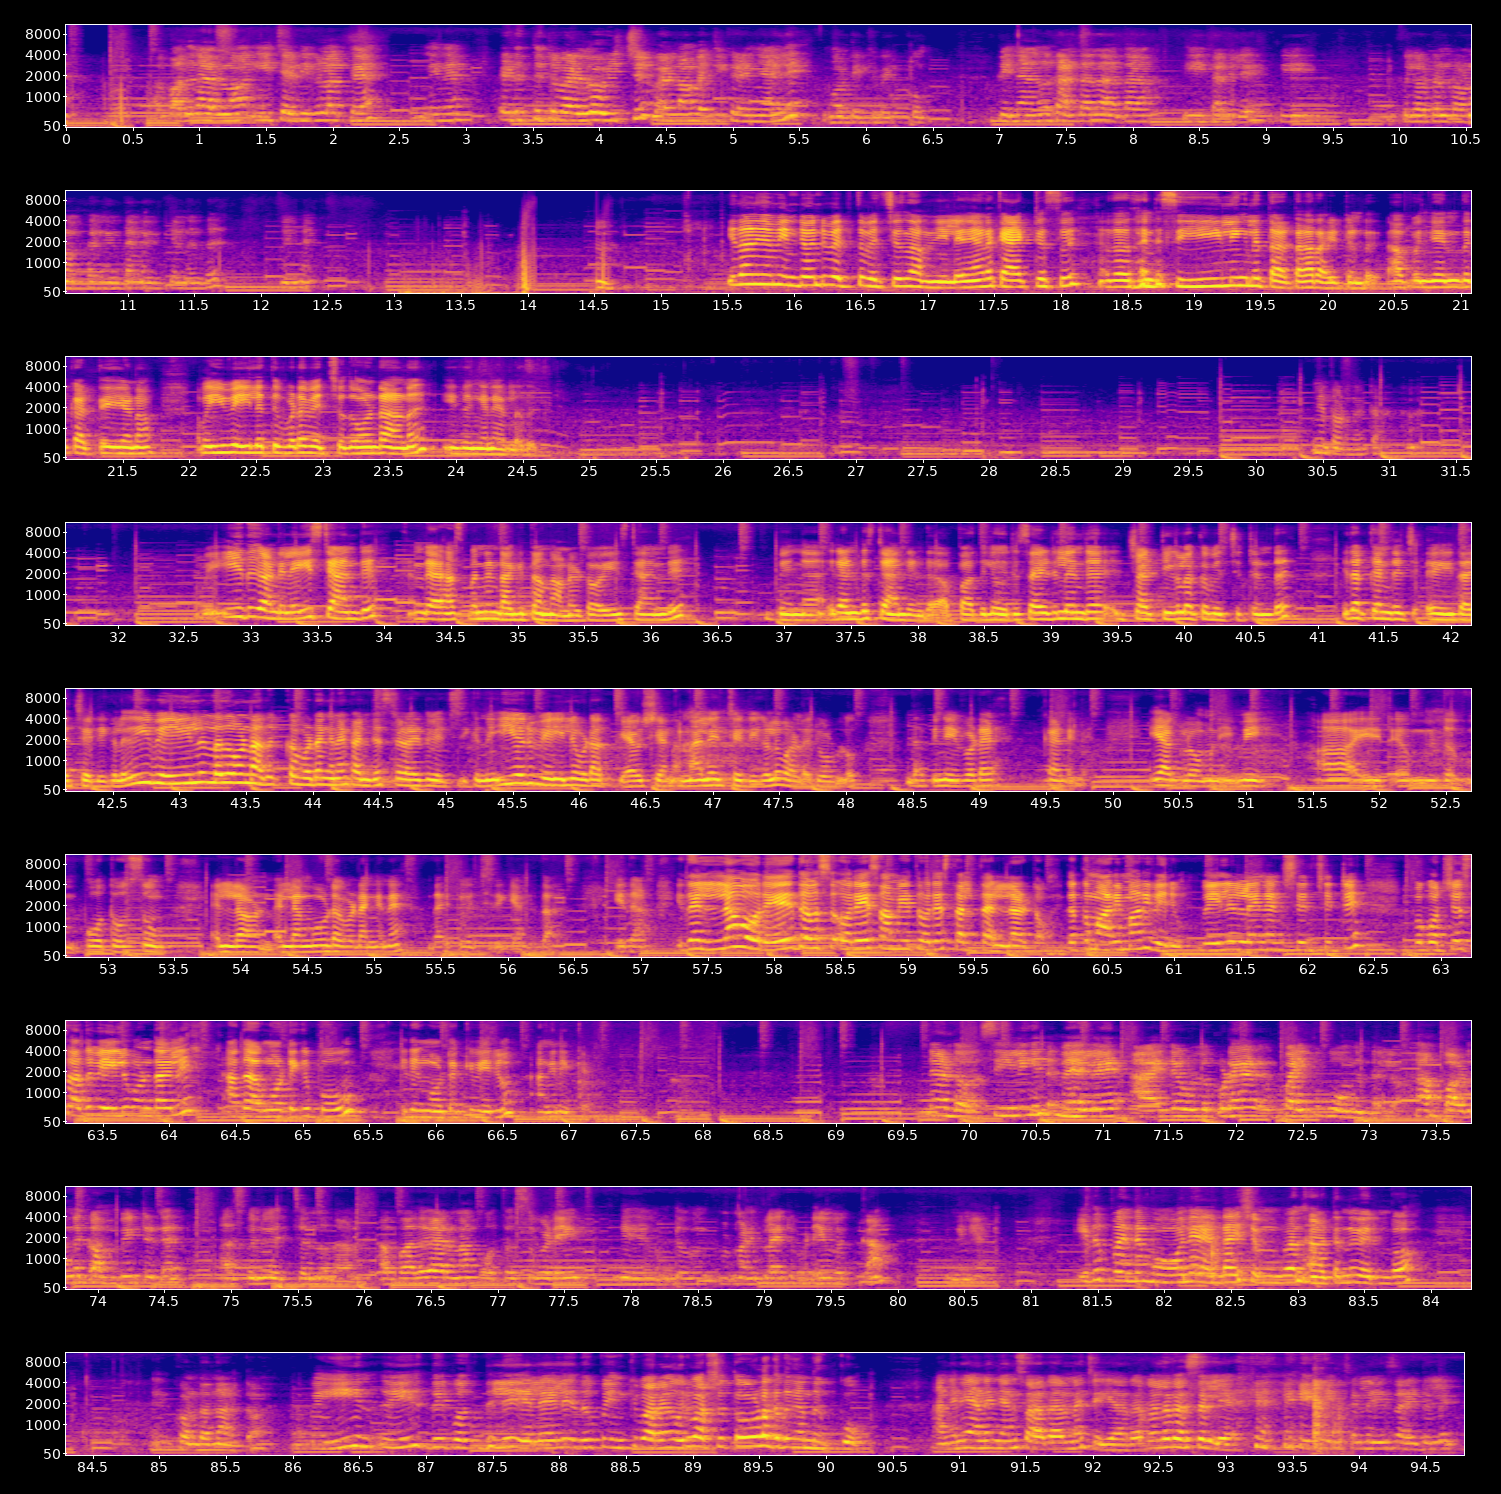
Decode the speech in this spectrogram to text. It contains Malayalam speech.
അപ്പോൾ അത് കാരണം ഈ ചെടികളൊക്കെ ഇങ്ങനെ എടുത്തിട്ട് വെള്ളം ഒഴിച്ച് വെള്ളം വറ്റി കഴിഞ്ഞാൽ ഇങ്ങോട്ടേക്ക് വെക്കും. പിന്നെ അത് കണ്ടത് ഈ കണ്ടില്ലേ ഈ ഫിലോട്ടൺ ഡ്രോണൊക്കെ ഇങ്ങനെ തന്നെ ഇരിക്കുന്നുണ്ട് പിന്നെ ഇതാണ് ഞാൻ വിൻഡോന്റെ വരുത്ത് വെച്ചെന്ന് അറിഞ്ഞില്ലേ? ഞങ്ങളുടെ കാക്ടസ് അതായത് എന്റെ സീലിങ്ങിൽ തട്ടാറായിട്ടുണ്ട്. അപ്പം ഞാൻ ഇത് കട്ട് ചെയ്യണം. അപ്പോൾ ഈ വെയിലത്ത് ഇവിടെ വെച്ചതുകൊണ്ടാണ് ഇതിങ്ങനെയുള്ളത്. ഞാൻ തുടങ്ങും കേട്ടോ. ഇത് കണ്ടില്ലേ ഈ സ്റ്റാൻഡ് എന്റെ ഹസ്ബൻഡ് ഉണ്ടാക്കി തന്നാണ് കേട്ടോ ഈ സ്റ്റാൻഡ് പിന്നെ രണ്ട് സ്റ്റാൻഡ് ഉണ്ട്. അപ്പോൾ അതിൽ ഒരു സൈഡിൽ എന്റെ ചട്ടികളൊക്കെ വെച്ചിട്ടുണ്ട്. ഇതൊക്കെ എന്റെ ഇതാ ചെടികൾ. ഈ വെയിലുള്ളത് കൊണ്ട് അതൊക്കെ ഇവിടെ ഇങ്ങനെ കൺജസ്റ്റഡ് ആയിട്ട് വെച്ചിരിക്കുന്നത് ഈ ഒരു വെയിൽ ഇവിടെ അത്യാവശ്യമാണ്. എന്നാലേ ചെടികൾ വളരുള്ളൂ. എന്താ പിന്നെ ഇവിടെ കണ്ടില്ലേ ഈ ഉം, ഇത് പോത്തോസും എല്ലാം എല്ലാം കൂടെ ഇവിടെ ഇങ്ങനെ ഇതായിട്ട് വെച്ചിരിക്കുകയാണ്. ഇതാ ഇതാണ് ഇതെല്ലാം ഒരേ ദിവസം ഒരേ സമയത്ത് ഒരേ സ്ഥലത്തല്ല കേട്ടോ. ഇതൊക്കെ മാറി മാറി വരും. വെയിലുള്ളതിനനുസരിച്ചിട്ട് ഇപ്പോൾ കുറച്ച് ദിവസം അത് വെയിൽ കൊണ്ടാൽ അത് അങ്ങോട്ടേക്ക് പോവും ഇത് ഇങ്ങോട്ടേക്ക് വരും അങ്ങനെയൊക്കെ. കണ്ടോ സീലിങ്ങിന്റെ മേലെ അതിന്റെ ഉള്ളിൽ കൂടെ പൈപ്പ് പോകുന്നുണ്ടല്ലോ. അപ്പൊ അവിടുന്ന് കമ്പി ഇട്ടിട്ട് ഹസ്ബൻഡ് വെച്ചെന്നതാണ്. അപ്പൊ അത് കാരണം പോത്തോസ് ഇവിടെയും മണി പ്ലാന്റ് ഇവിടെയും വെക്കാം. ഇങ്ങനെയാണ്. ഇതിപ്പോ എന്റെ മോന് രണ്ടാഴ്ച മുമ്പ് നാട്ടിൽ നിന്ന് വരുമ്പോ കൊണ്ടുവന്ന കേട്ടോ അപ്പൊ ഈ ഈ ഇത് ഇപ്പൊ ഇതിൽ ഇലയിൽ ഇതിപ്പോ എനിക്ക് പറയാം ഒരു വർഷത്തോളം ഇത് നിൽക്കും അങ്ങനെയാണ് ഞാൻ സാധാരണ ചെയ്യാറ്. നല്ല രസമല്ലേ ഈ സൈഡിൽ ഈ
